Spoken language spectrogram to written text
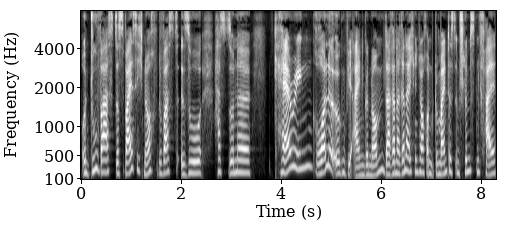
und du warst, das weiß ich noch, du warst so, hast so eine Caring-Rolle irgendwie eingenommen. Daran erinnere ich mich noch. Und du meintest im schlimmsten Fall,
